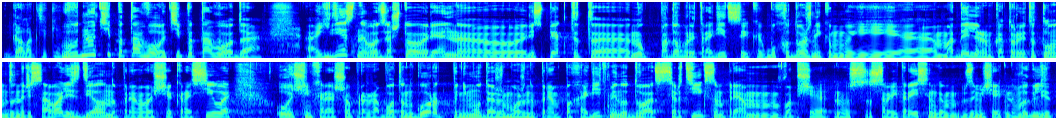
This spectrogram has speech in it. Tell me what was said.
галактики. Ну, типа того, типа того, да. А, единственное, вот за что реально э, респект, это, ну, по доброй традиции, как бы художникам и э, моделерам, которые этот Лондон рисовали, сделано прям вообще красиво, очень хорошо проработан город, по нему даже можно прям походить минут 20 с RTX, прям вообще, ну, с, с ray tracing ом замечательно выглядит.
